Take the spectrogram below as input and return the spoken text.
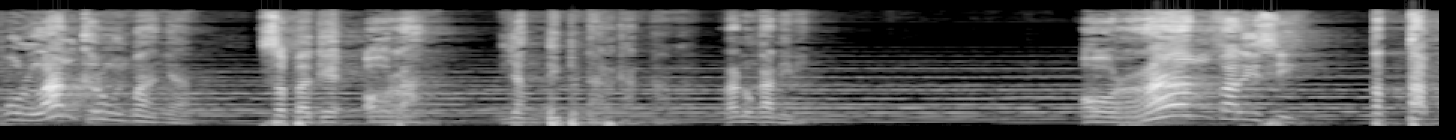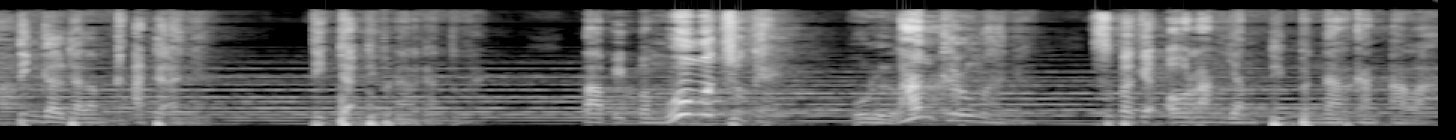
pulang ke rumahnya sebagai orang yang dibenarkan Allah. Renungkan ini. Orang Farisi tetap tinggal dalam keadaannya, tidak dibenarkan Tuhan. Tapi pemungut cukai pulang ke rumahnya sebagai orang yang dibenarkan Allah.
